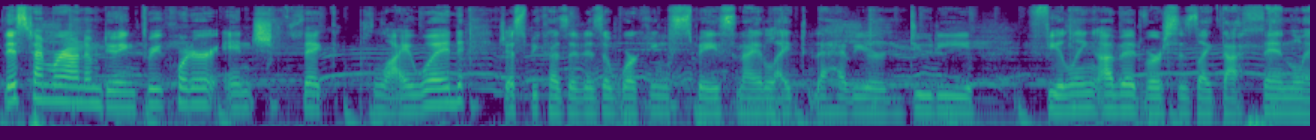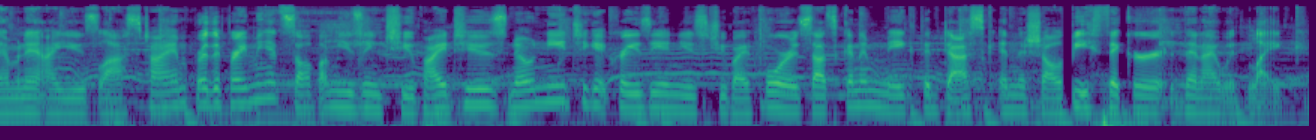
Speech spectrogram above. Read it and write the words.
This time around, I'm doing three quarter inch thick plywood just because it is a working space and I liked the heavier duty feeling of it versus like that thin laminate I used last time. For the framing itself, I'm using 2x2s. No need to get crazy and use 2x4s. That's gonna make the desk and the shelf be thicker than I would like.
